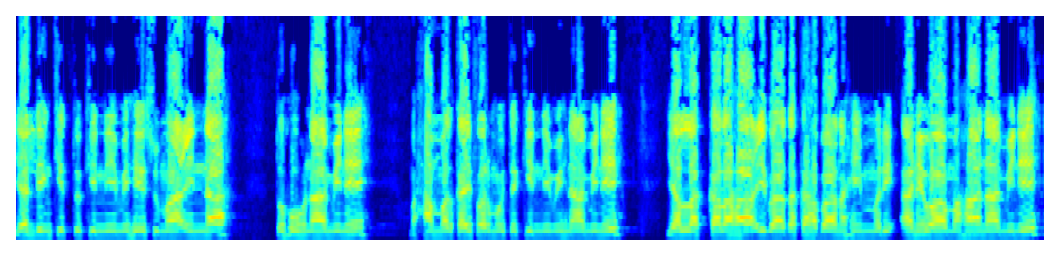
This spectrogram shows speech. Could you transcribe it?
يلي انكتو كني مهيس ما عنا تهو نامنه محمد كيف رموت كني مه نامنه يلا كلها عبادك هبانهم مري. أني ومها نامنه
